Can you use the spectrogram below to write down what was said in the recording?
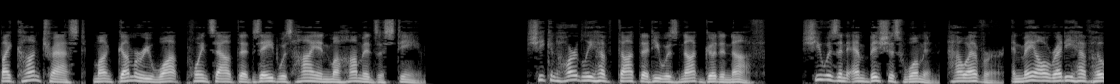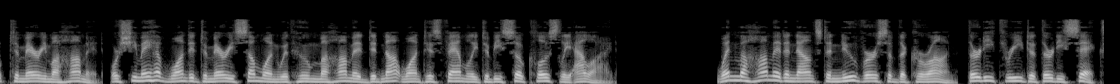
By contrast, Montgomery Watt points out that Zayd was high in Muhammad's esteem. She can hardly have thought that he was not good enough. She was an ambitious woman, however, and may already have hoped to marry Muhammad, or she may have wanted to marry someone with whom Muhammad did not want his family to be so closely allied. When Muhammad announced a new verse of the Quran, 33–36,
